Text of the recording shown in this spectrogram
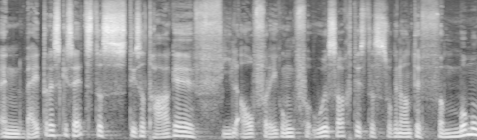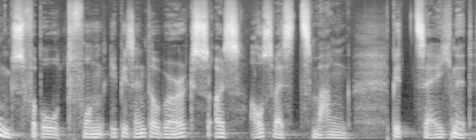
Ein weiteres Gesetz, das dieser Tage viel Aufregung verursacht, ist das sogenannte Vermummungsverbot von Epicenter Works als Ausweiszwang bezeichnet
